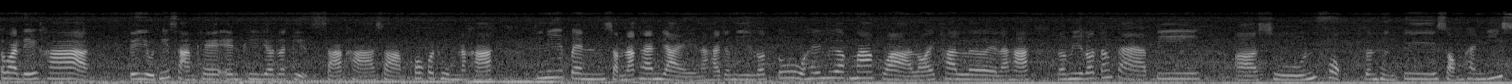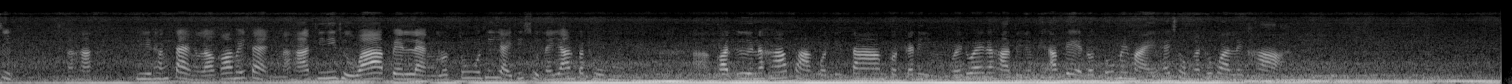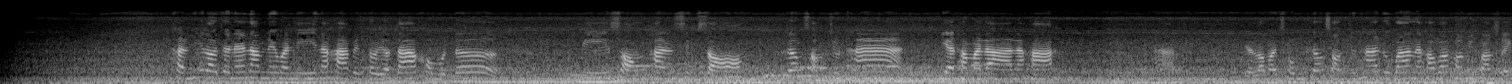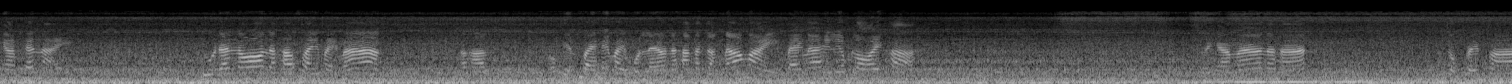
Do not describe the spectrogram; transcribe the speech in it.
สวัสดีค่ะตีอยู่ที่ 3K NP ยศกิจสาขา3โคกปทุมนะคะ ที่นี่เป็นสำนักงานใหญ่นะคะ จะมีรถตู้ให้เลือกมากกว่า 100 คันเลยนะคะ เรามีรถตั้งแต่ปี 06 จนถึงปี 2020 นะคะ มีทั้งแต่งแล้วก็ไม่แต่งนะคะ ที่นี่ถือว่าเป็นแหล่งรถตู้ที่ใหญ่ที่สุดในย่านปทุม ก่อนอื่นนะคะ ฝากกดติดตาม กดกระดิ่งไว้ด้วยนะคะตีจะมีอัปเดตรถตู้ใหม่ๆ ให้ชมกันทุกวันเลยค่ะ คันที่เรา จะแนะนำในวันนี้นะคะ เป็น Toyota Commuter ปี 2012 เครื่อง 2.5 เกียร์ธรรมดานะคะอะเดี๋ยวเรามาชมเครื่อง 2.5 ดูบ้างนะคะว่าเขามีความสวยงามแค่ไหน ดูด้านนอกนะคะ ไฟใหม่มากนะคะเราเปลี่ยนไฟให้ใหม่หมดแล้วนะคะ กระจังหน้าใหม่ แปลงหน้าให้เรียบร้อยค่ะ สวยงามมากนะคะกระจกไฟฟ้า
